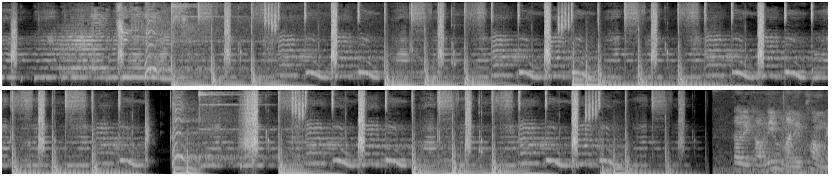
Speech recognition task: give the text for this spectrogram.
สวัสดีครับวันนี้ผมมารีวิวของใน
